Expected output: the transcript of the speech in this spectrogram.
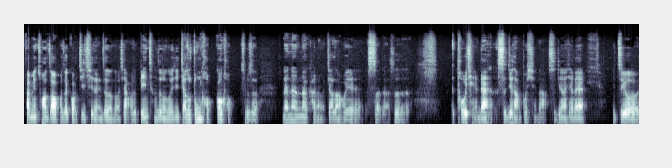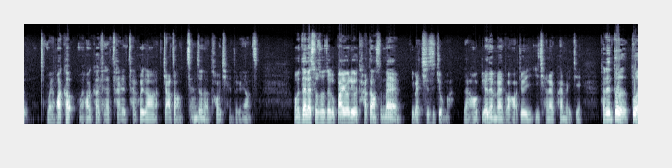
发明创造或者搞机器人这种东西啊，或者编程这种东西加入中考、高考，是不是？那那那可能家长会舍得是投钱，但实际上不行的。实际上现在你只有文化课，文化课才才才会让家长真正的掏钱这个样子。我们再来说说这个八幺六，它当时卖一百七十九嘛，然后别人卖多少？就一千来块美金。他在做做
